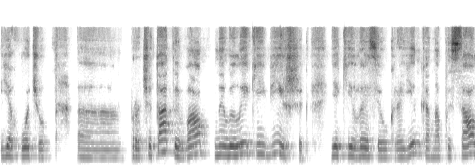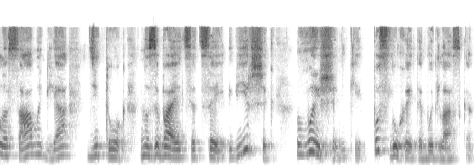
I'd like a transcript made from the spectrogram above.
я хочу е, прочитати вам невеликий віршик, який Леся Українка написала саме для діток. Називається цей віршик Вишеньки. Послухайте, будь ласка.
